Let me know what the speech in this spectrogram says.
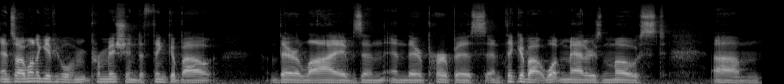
And so i want to give people permission to think about their lives and and their purpose and think about what matters most um,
